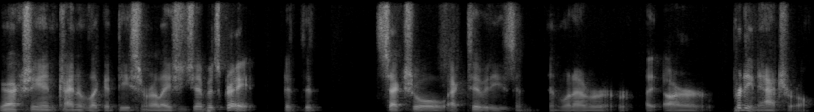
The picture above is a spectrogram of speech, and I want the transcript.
you're actually in kind of like a decent relationship, it's great. It, it sexual activities and and whatever are, are pretty natural,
